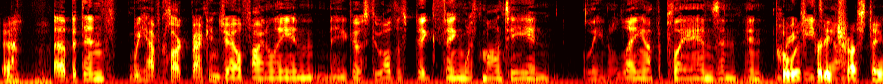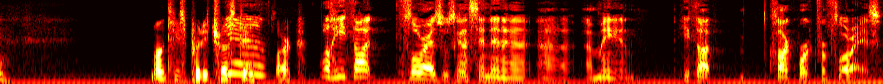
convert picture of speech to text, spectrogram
yeah. Uh, but then we have Clark back in jail finally, and he goes through all this big thing with Monty and you know laying out the plans and and Who great was pretty trusting. Monty's pretty trusting, Yeah. Clark. Well, he thought Flores was going to send in a, a a man. He thought Clark worked for Flores.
